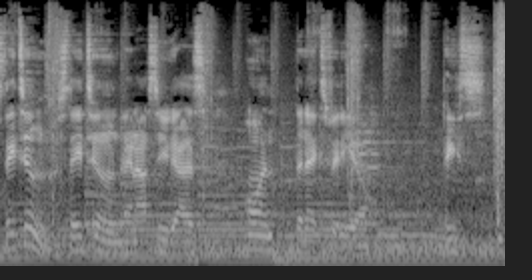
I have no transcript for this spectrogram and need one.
stay tuned, stay tuned, and I'll see you guys on the next video. Peace.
